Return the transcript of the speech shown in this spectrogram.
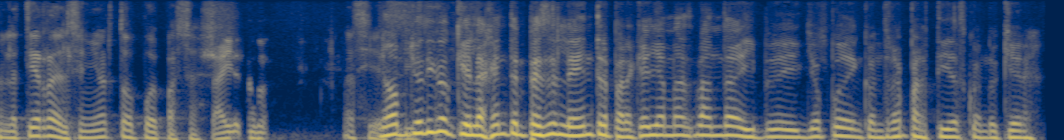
en la tierra del Señor, todo puede pasar. Así es. No, yo digo que la gente en PC le entre para que haya más banda y, y yo pueda encontrar partidas cuando quiera.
